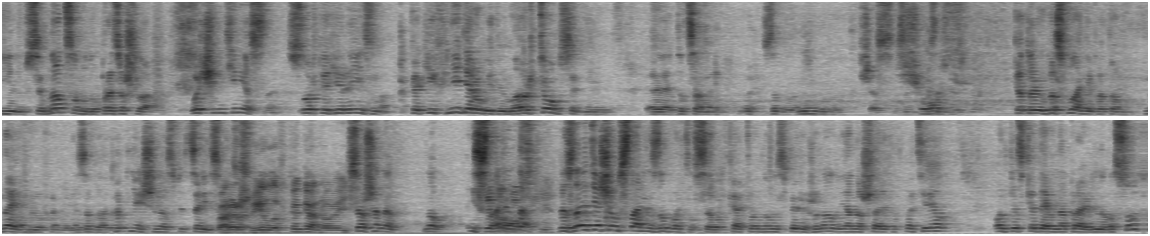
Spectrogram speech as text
и в 17 году произошла. Очень интересно, столько героизма. Каких лидеров выдвинул Артем Сергеев, э, тот самый, забыл, не буду сейчас забыть который в Госплане потом, на его фамилию забыла, крупнейший наш специалист. Ворошилов, Каганович. Совершенно, ну, и Сталин, да. Вы знаете, о чем Сталин заботился? Вот как в одном из первых журналов я нашла этот материал. Он, когда его направили на Восток,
